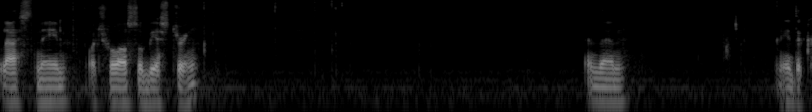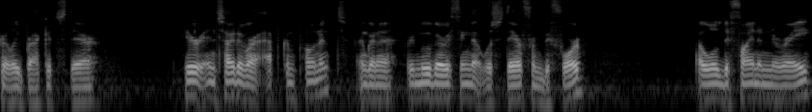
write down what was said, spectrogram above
last name, which will also be a string. And then we need the curly brackets there. Here inside of our app component, I'm going to remove everything that was there from before. I will define an array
